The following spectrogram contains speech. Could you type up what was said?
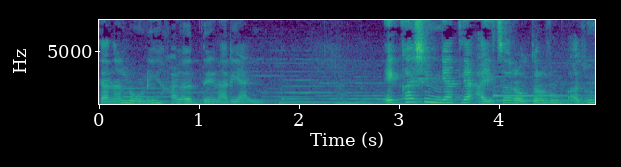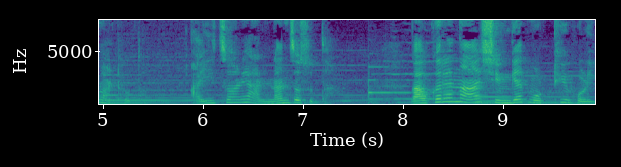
त्यांना लोणी हळद देणारी आई. एका शिमग्यातल्या आईचं रौद्ररूप अजून आठवतं. आईचं आणि अण्णांचं सुद्धा. गावकऱ्यांना शिमग्यात मोठी होळी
